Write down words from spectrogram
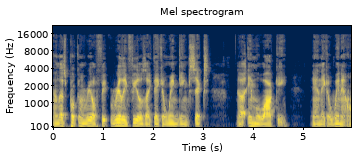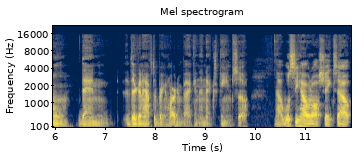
unless Brooklyn real, really feels like they can win game six uh, in Milwaukee and they can win at home, then they're going to have to bring Harden back in the next game. So uh, we'll see how it all shakes out.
